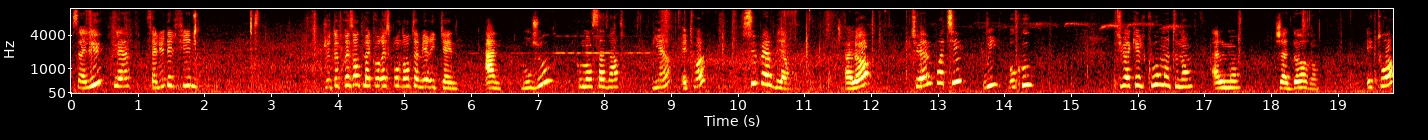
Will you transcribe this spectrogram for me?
salut Claire. Salut Delphine. Je te présente ma correspondante américaine, Anne. Bonjour, comment ça va? Bien, et toi? Super bien. Alors, tu aimes Poitiers? Oui, beaucoup. Tu as quel cours maintenant? Allemand. J'adore. Et toi?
